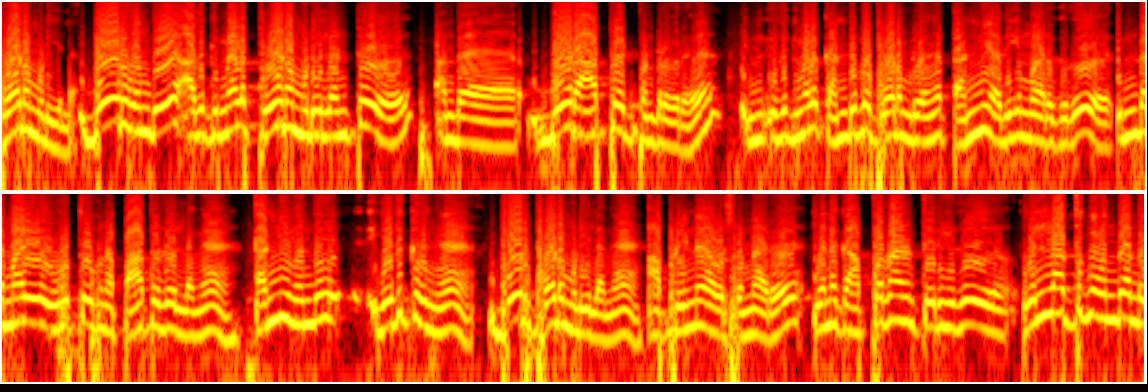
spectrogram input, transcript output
போட முடியல. போர் வந்து அதுக்கு மேல போட முடியலன்ட்டு அந்த போர் ஆப்ரேட் பண்றவரு இதுக்கு மேல கண்டிப்பா போட முடியாதுங்க. தண்ணி அதிகமா இருக்குது. இந்த மாதிரி ஊத்துக்கு நான் பார்த்ததே இல்லைங்க. தண்ணி வந்து எதுக்குங்க போர் போட முடியலங்க. அப்படின்னு அவர் சொன்னாரு. எனக்கு அப்பதான் தெரியுது. எல்லாத்துக்கும் வந்து அந்த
